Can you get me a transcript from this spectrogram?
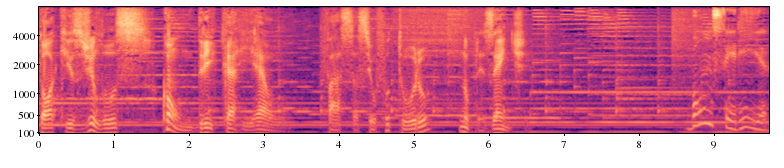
Toques de Luz com Drica Riel. Faça seu futuro no presente. Bom seria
